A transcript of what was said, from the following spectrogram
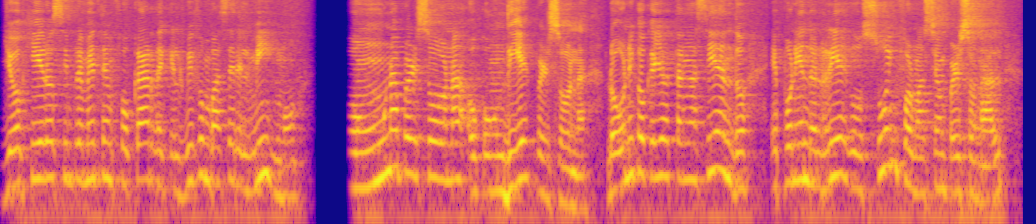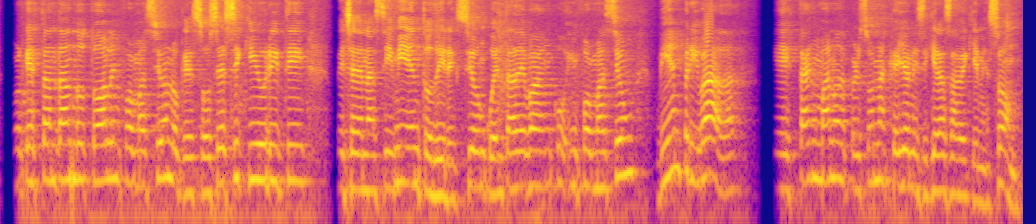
Yo quiero simplemente enfocar de que el refund va a ser el mismo con una persona o con 10 personas. Lo único que ellos están haciendo es poniendo en riesgo su información personal porque están dando toda la información, lo que es Social Security, fecha de nacimiento, dirección, cuenta de banco, información bien privada que está en manos de personas que ellos ni siquiera saben quiénes son.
